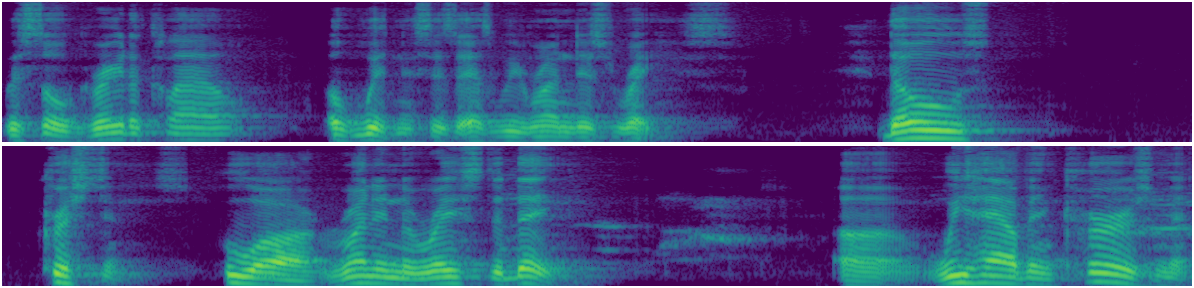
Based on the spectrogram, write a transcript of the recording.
with so great a cloud of witnesses as we run this race. Those Christians who are running the race today, uh, we have encouragement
